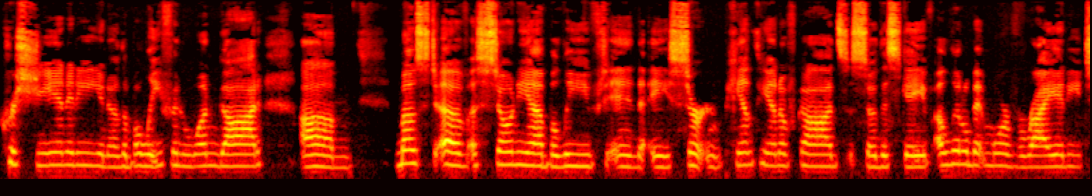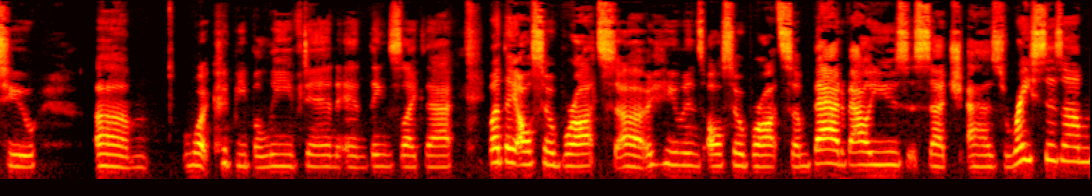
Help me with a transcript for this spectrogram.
Christianity, you know, the belief in one God, um, most of Astonia believed in a certain pantheon of gods, so this gave a little bit more variety to um, what could be believed in and things like that. But they also brought, uh, humans also brought some bad values such as racism,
